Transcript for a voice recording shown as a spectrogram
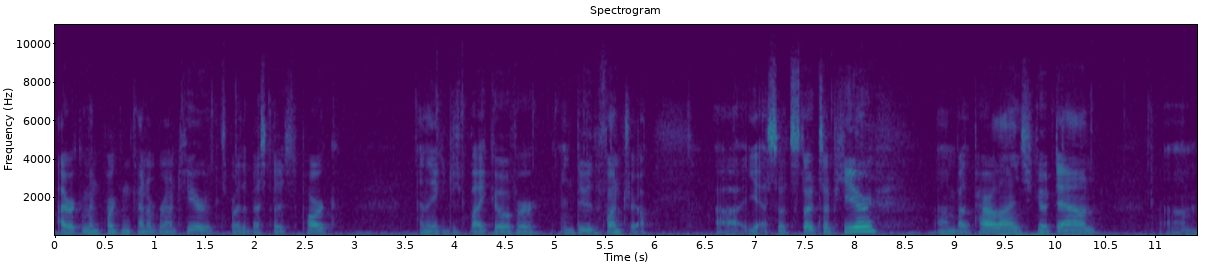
I recommend parking kind of around here, it's probably the best place to park, and then you can just bike over and do the fun trail. Uh, yeah, so it starts up here, um, by the power lines, you go down, um,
